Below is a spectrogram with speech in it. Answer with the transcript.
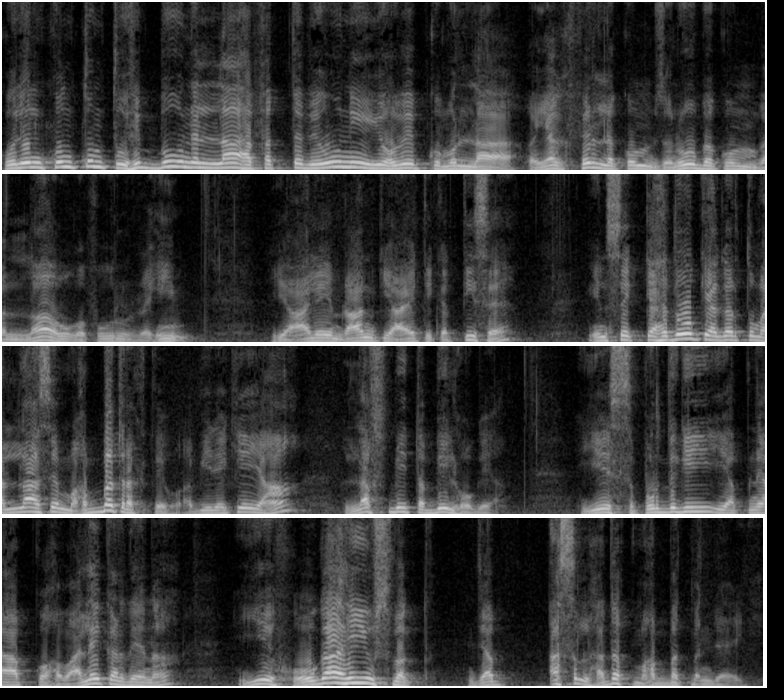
قل ان کنتم تحبون اللہ فتبعونی یحببکم اللہ ویغفر لکم ذنوبکم واللہ غفور الرحیم۔ یہ آل عمران کی آیت اکتیس ہے۔ ان سے کہہ دو کہ اگر تم اللہ سے محبت رکھتے ہو، اب یہ دیکھیے یہاں لفظ بھی تبدیل ہو گیا۔ یہ سپردگی، یہ اپنے آپ کو حوالے کر دینا، یہ ہوگا ہی اس وقت جب اصل ہدف محبت بن جائے گی۔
